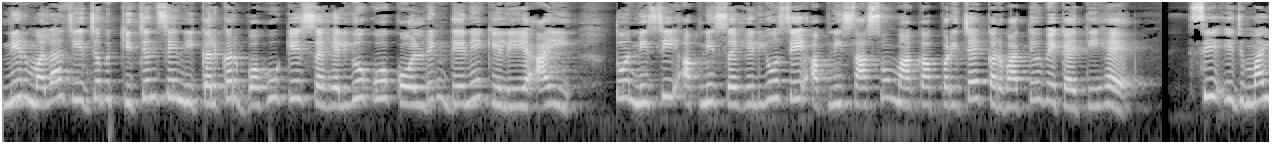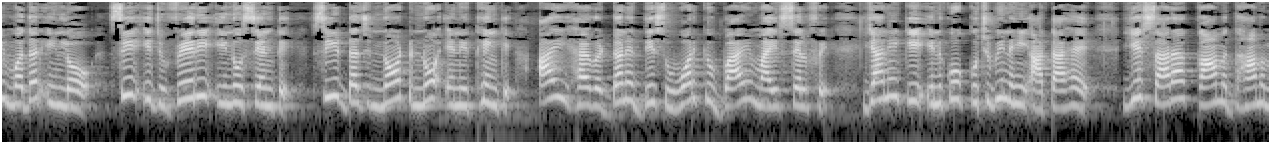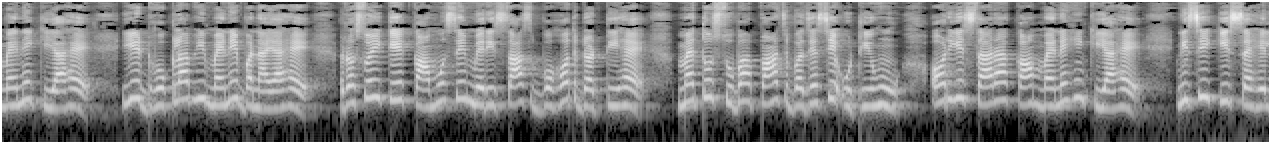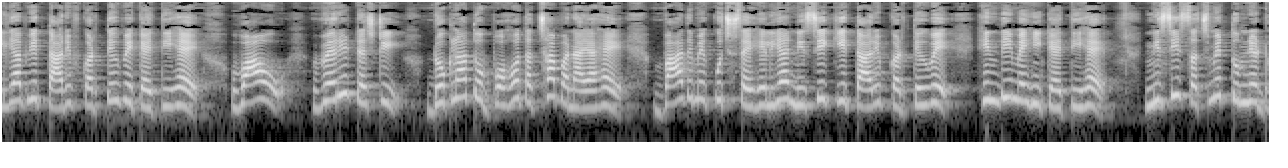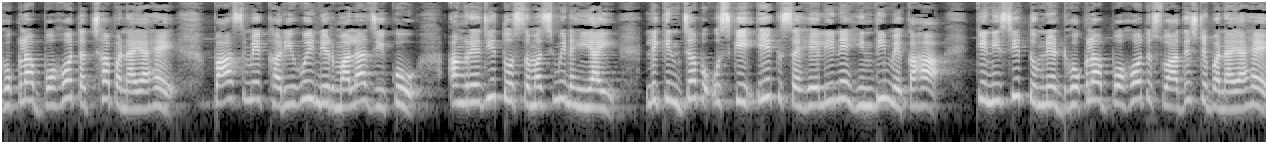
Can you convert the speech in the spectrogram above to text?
निर्मला जी जब किचन से निकलकर बहू के सहेलियों को कोल्ड ड्रिंक देने के लिए आई तो निशी अपनी सहेलियों से अपनी सासू माँ का परिचय करवाते हुए कहती है she is my mother in law she is very innocent she does not know anything I have done this work by myself यानी कि इनको कुछ भी नहीं आता है। ये सारा काम धाम मैंने किया है। ये ढोकला भी मैंने बनाया है। रसोई के कामों से मेरी सास बहुत डरती है। मैं तो सुबह पाँच बजे से उठी हूँ और ये सारा काम मैंने ही किया है। निशी की सहेलियाँ भी तारीफ़ करते हुए कहती है, वाओ वेरी टेस्टी ढोकला तो बहुत अच्छा बनाया है। बाद में कुछ सहेलियाँ निसी की तारीफ़ करते हुए हिंदी में ही कहती है। निशी सच में तुमने ढोकला बहुत अच्छा बनाया है। पास में खड़ी हुई निर्मला जी को अंग्रेज़ी तो समझ में नहीं आई, लेकिन जब उसकी एक सहेली ने हिंदी में कहा कि निशी तुमने ढोकला बहुत स्वादिष्ट बनाया है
